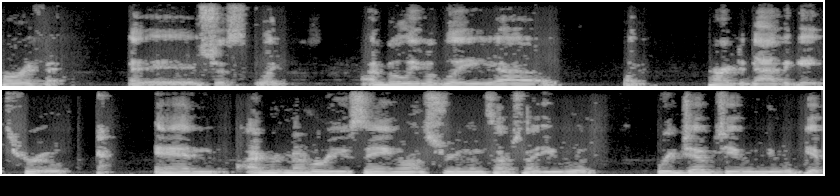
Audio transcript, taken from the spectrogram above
horrific. It's just like unbelievably uh, like hard to navigate through. And I remember you saying on stream and such that you would reach out to you and you would give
